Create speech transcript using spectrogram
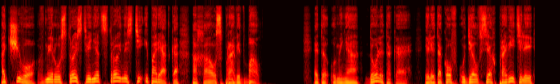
Отчего в мироустройстве нет стройности и порядка, а хаос правит бал? Это у меня доля такая? Или таков удел всех правителей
